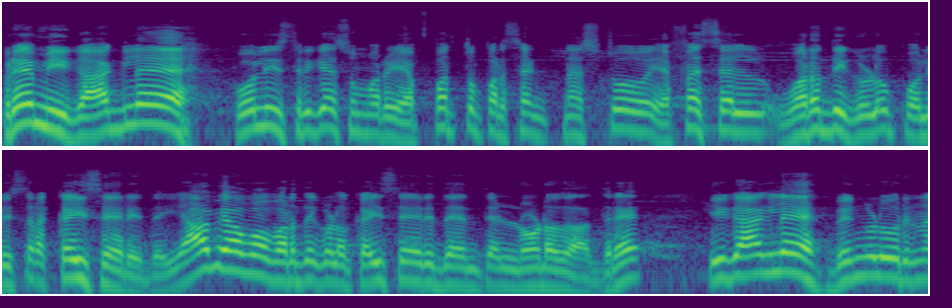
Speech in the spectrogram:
ಪ್ರೇಮ್, ಈಗಾಗಲೇ ಪೊಲೀಸರಿಗೆ ಸುಮಾರು ಎಪ್ಪತ್ತು ಪರ್ಸೆಂಟ್ನಷ್ಟು ಎಫ್ ಎಸ್ ಎಲ್ ವರದಿಗಳು ಪೊಲೀಸರ ಕೈ ಸೇರಿದೆ. ಯಾವ್ಯಾವ ವರದಿಗಳು ಕೈ ಸೇರಿದೆ ಅಂತೇಳಿ ನೋಡೋದಾದರೆ, ಈಗಾಗಲೇ ಬೆಂಗಳೂರಿನ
